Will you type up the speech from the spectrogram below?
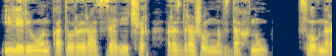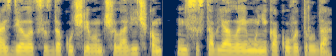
Иллирион который раз за вечер раздраженно вздохнул словно разделаться с докучливым человечком не составляло ему никакого труда,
